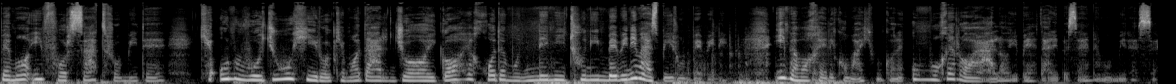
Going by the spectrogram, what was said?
به ما این فرصت رو میده که اون وجوهی رو که ما در جایگاه خودمون نمی‌تونیم ببینیم از بیرون ببینیم. این به ما خیلی کمک می‌کنه. اون موقع راه علایی بهتری به ذهنمون می‌رسه.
